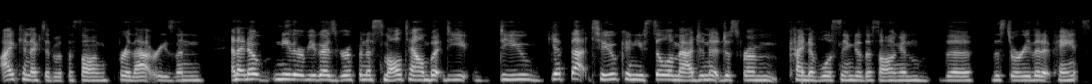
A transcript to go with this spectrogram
i connected with the song for that reason and I know neither of you guys grew up in a small town, but do you do you get that too? Can you still imagine it just from kind of listening to the song and the the story that it paints?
